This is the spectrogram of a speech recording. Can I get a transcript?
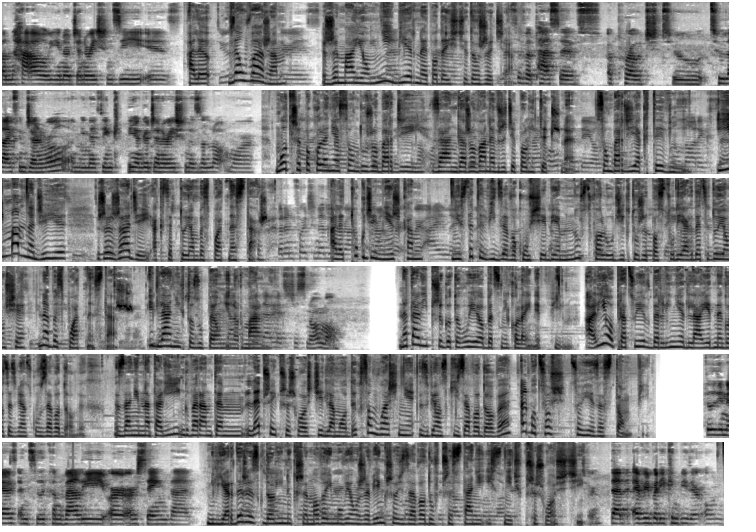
ale zauważam, że mają mniej bierne podejście do życia approach to, to life in general. I mean, I think the younger generation is a lot more. Młodsze uh, pokolenia są dużo bardziej zaangażowane w życie polityczne, są bardziej aktywni i mam nadzieję, że rzadziej akceptują bezpłatne staże. Ale tu, gdzie mieszkam, niestety widzę wokół siebie mnóstwo ludzi, którzy po studiach decydują się na bezpłatny staż. I dla nich to zupełnie normalne. Natalii przygotowuje obecnie kolejny film. Alio pracuje w Berlinie dla jednego ze związków zawodowych. Zdaniem Natalii gwarantem lepszej przyszłości dla młodych są właśnie związki zawodowe albo coś, co je zastąpi. Miliarderzy z Doliny Krzemowej mówią, że większość zawodów przestanie istnieć w przyszłości.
